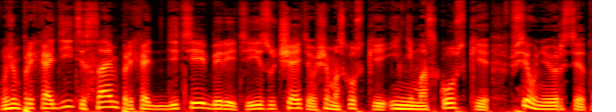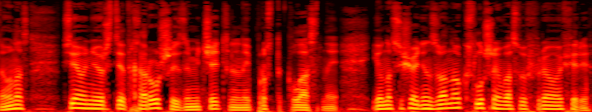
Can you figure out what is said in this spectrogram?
В общем, приходите, сами приходите, детей берите и изучайте вообще московские и не московские, все университеты. У нас все университеты хорошие, замечательные, просто классные. И у нас еще один звонок, слушаем вас в прямом эфире.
